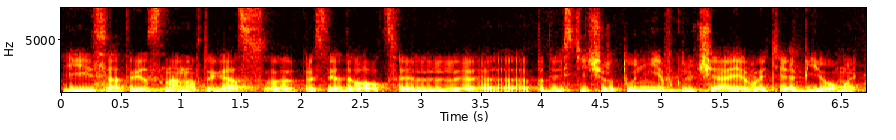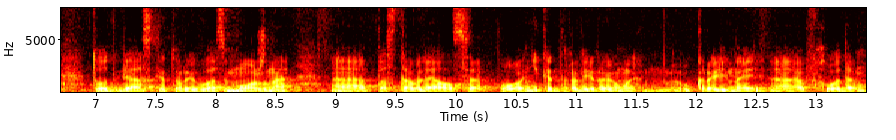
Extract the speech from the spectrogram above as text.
и, соответственно, «Нафтогаз» э, преследовал цель э, подвести черту, не включая в эти объемы тот газ, который, возможно, э, поставлялся по неконтролируемым Украиной входам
